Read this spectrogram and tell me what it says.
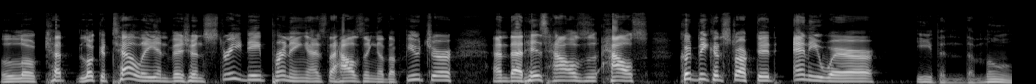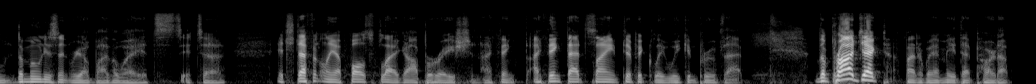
Locatelli envisions 3D printing as the housing of the future and that his house, house could be constructed anywhere, even the moon. The moon isn't real, by the way. It's it's a it's definitely a false flag operation. I think I think that scientifically we can prove that. The project, by the way, I made that part up.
